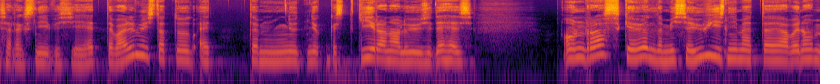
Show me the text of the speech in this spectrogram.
selleks niiviisi ette valmistatud, et mm, nüüd niisugust kiiranalüüsi tehes on raske öelda, mis see ühisnimetaja või noh,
